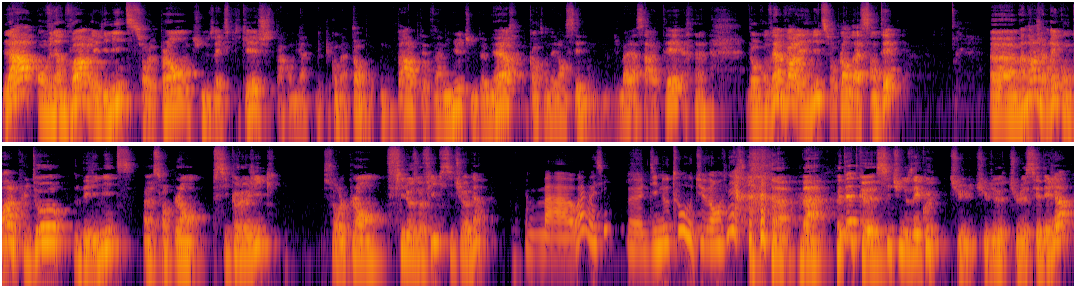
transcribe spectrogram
Là, on vient de voir les limites sur le plan. Tu nous as expliqué, je sais pas combien, depuis combien de temps on parle, peut-être 20 minutes, une demi-heure. Quand on est lancé, on a du mal à s'arrêter. Donc, on vient de voir les limites sur le plan de la santé. Euh, maintenant, j'aimerais qu'on parle plutôt des limites euh, sur le plan psychologique, sur le plan philosophique, si tu veux bien. Bah ouais, vas-y. Euh, dis-nous tout, où tu veux en venir. bah, peut-être que si tu nous écoutes, tu, tu, le, sais déjà.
